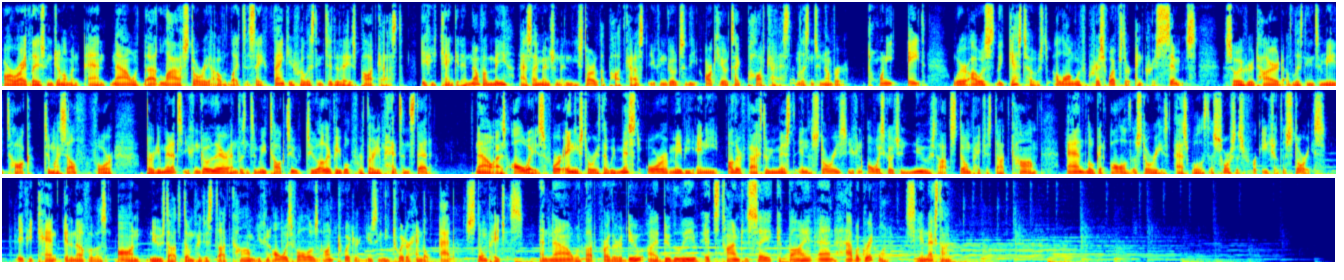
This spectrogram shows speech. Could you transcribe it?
Alright, ladies and gentlemen, and now with that last story, I would like to say thank you for listening to today's podcast. If you can't get enough of me, as I mentioned in the start of the podcast, you can go to the Archaeotech podcast and listen to number 28, where I was the guest host along with Chris Webster and Chris Sims. So if you're tired of listening to me talk to myself for 30 minutes, you can go there and listen to me talk to two other people for 30 minutes instead. Now, as always, for any stories that we missed or maybe any other facts that we missed in the stories, you can always go to news.stonepages.com and look at all of the stories as well as the sources for each of the stories. If you can't get enough of us on news.stonepages.com, you can always follow us on Twitter using the Twitter handle at stonepages. And now, without further ado, I do believe it's time to say goodbye and have a great one. See you next time.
